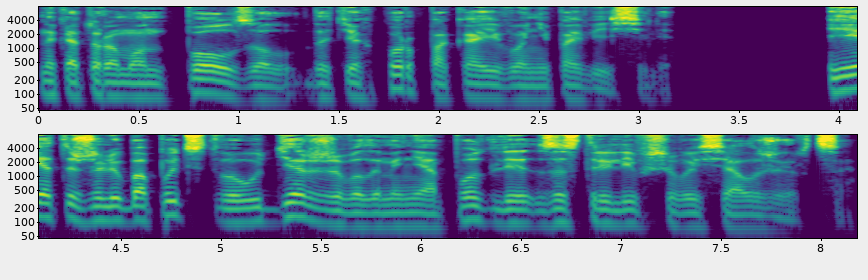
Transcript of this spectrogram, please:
на котором он ползал до тех пор, пока его не повесили. И это же любопытство удерживало меня подле застрелившегося алжирца.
